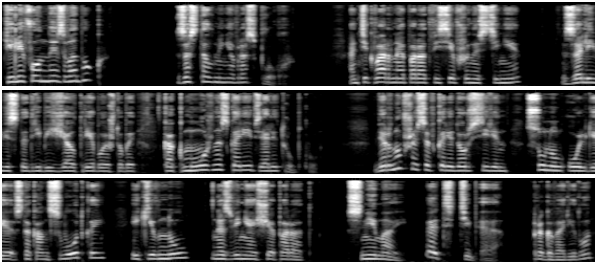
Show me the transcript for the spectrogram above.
Телефонный звонок застал меня врасплох. Антикварный аппарат, висевший на стене, заливисто дребезжал, требуя, чтобы как можно скорее взяли трубку. Вернувшийся в коридор Сирин сунул Ольге стакан с водкой и кивнул на звенящий аппарат. «Снимай, это тебя», — проговорил он.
